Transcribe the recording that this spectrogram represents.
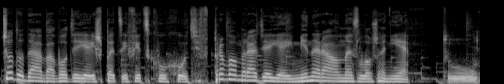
Čo dodáva vode jej špecifickú chuť? V prvom rade jej minerálne zloženie. Tu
